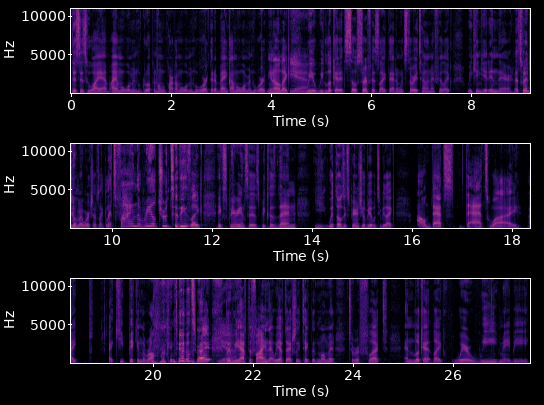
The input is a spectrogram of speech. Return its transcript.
this is who I am. I am a woman who grew up in Humboldt Park. I'm a woman who worked at a bank. I'm a woman who worked, you know, like Yeah. we we look at it so surface like that. And with storytelling, I feel like we can get in there. That's what I do in my workshops. Like, let's find the real truth to these like experiences, because then y with those experiences, you'll be able to be like, oh, that's that's why I. I keep picking the wrong looking dudes, right? Yeah. But we have to find that. We have to actually take the moment to reflect and look at like where we may be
